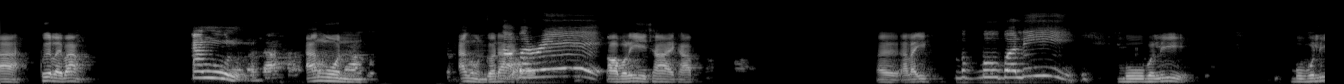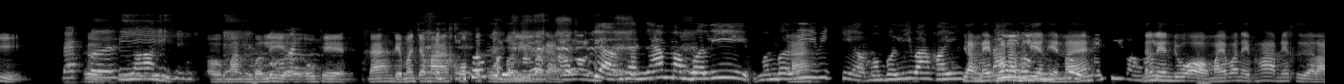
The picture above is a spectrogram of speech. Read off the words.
อ่าพืชอะไรบ้างองุ่นองุ่นองุ่นก็สตได้รอเบอรี่สตรอเบอรี่ใช่ครับ เอออะไรอีกบลูเบอรี่บลูเบอรี่บลูเบอรี่ แบล็คเบอร์รี่เออมันเบอร์รี่เออโอเคนะเดี๋ยวมันจะมาครบตระกูลเบอร์รี่แล้วกัน เกี่ยวฉันเนี่ยมัมเบอรี่มัมเบอรี่ไม่เกี่ยวมัมเบอรี่บ้านเขายังอย่างในปลูกภาพได้นักเรียนเห็นไหมในที่เรานักเรียนดูออกไหมว่าในภาพนี้คืออะไร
